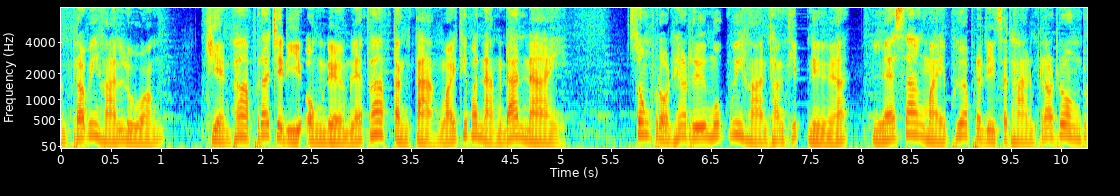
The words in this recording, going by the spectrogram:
รณ์พระวิหารหลวง เขียนภาพพระเจดีย์องค์เดิมและภาพต่างๆ ไว้ที่ผนังด้านใน ทรงโปรดให้รื้อมุกวิหารทางทิศเหนือ และสร้างใหม่เพื่อประดิษฐานพระร่วงโร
